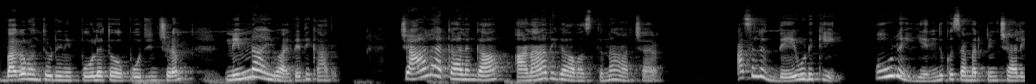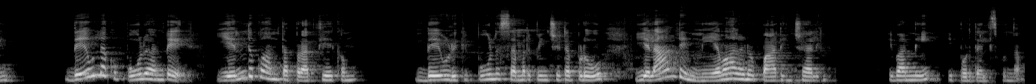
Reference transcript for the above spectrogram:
భగవంతుడిని పూలతో పూజించడం నిన్నాయి వాటిది కాదు. చాలా కాలంగా అనాదిగా వస్తున్న ఆచారం. అసలు దేవుడికి పూలు ఎందుకు సమర్పించాలి? దేవుళ్ళకు పూలు అంటే ఎందుకు అంత ప్రత్యేకం? దేవుడికి పూలు సమర్పించేటప్పుడు ఎలాంటి నియమాలను పాటించాలి? ఇవన్నీ ఇప్పుడు తెలుసుకుందాం.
